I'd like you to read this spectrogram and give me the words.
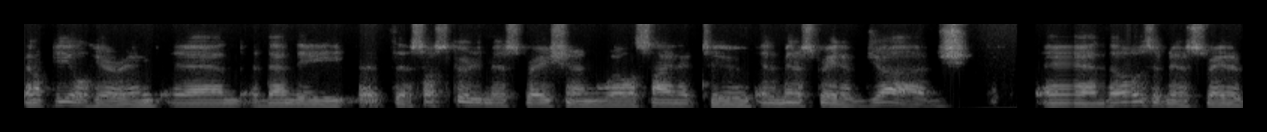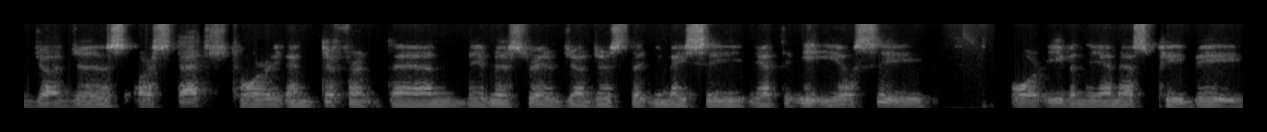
an appeal hearing, and then the the Social Security Administration will assign it to an administrative judge and those administrative judges are statutory and different than the administrative judges that you may see at the EEOC or even the MSPB.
